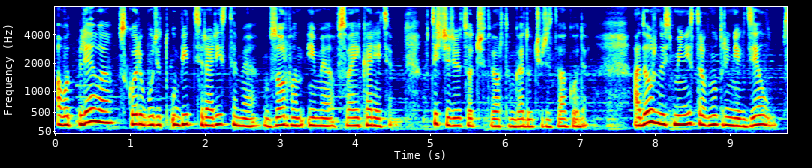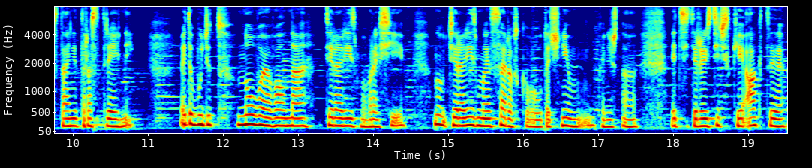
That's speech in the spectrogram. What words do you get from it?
А вот Плева вскоре будет убит террористами, взорван ими в своей карете в 1904 году, через два года. А должность министра внутренних дел станет расстрельной. Это будет новая волна терроризма в России. Ну, терроризма эсеровского, уточним. Конечно, эти террористические акты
